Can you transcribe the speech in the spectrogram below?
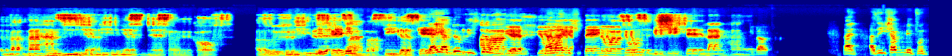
W wann haben Sie sich eigentlich den ersten Tesla gekauft? Also für vieles fällt sein, was die das Geld. Ja, ja, dürfen Aber wir, wir ja, wollen ja der Innovationsgeschichte entlangkommen. Genau. Nein, also ich habe mir vor,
